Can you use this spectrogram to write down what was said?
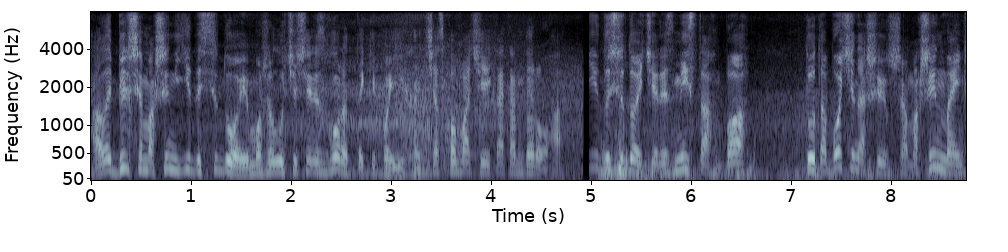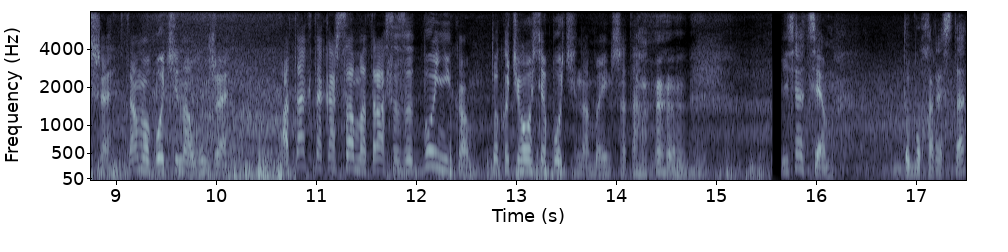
Але більше машин їде сюди, і може краще через город таки поїхати. Зараз побачу, яка там дорога. Їду сюди через місто, бо тут обочина ширша, машин менше, там обочина уже. А так така ж сама траса з відбойником, тільки чогось обочина менша там. 57 до Бухареста.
